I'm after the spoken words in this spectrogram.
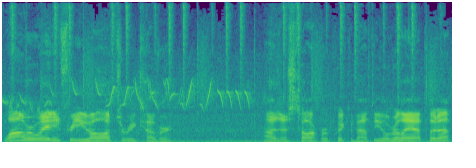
While we're waiting for you all to recover, I'll just talk real quick about the overlay I put up.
